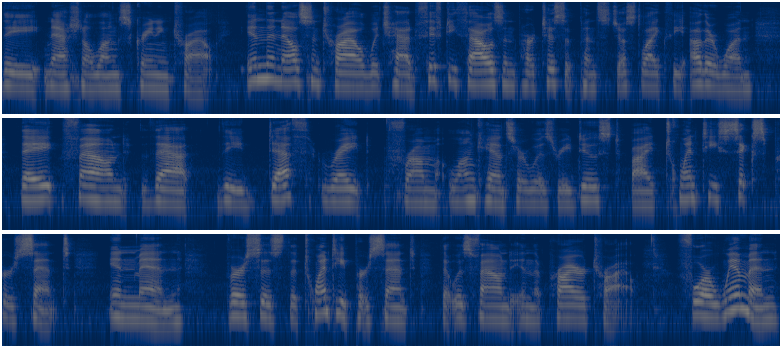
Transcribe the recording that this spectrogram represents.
the National Lung Screening Trial. In the Nelson trial, which had 50,000 participants just like the other one, they found that the death rate from lung cancer was reduced by 26% in men versus the 20% that was found in the prior trial. For women,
